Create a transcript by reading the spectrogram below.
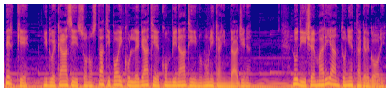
Perché i due casi sono stati poi collegati e combinati in un'unica indagine. Lo dice Maria Antonietta Gregori.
